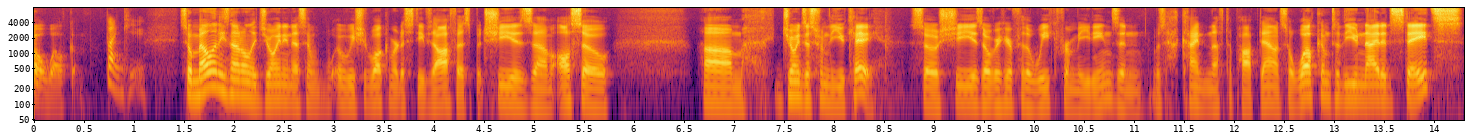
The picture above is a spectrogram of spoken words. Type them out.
of all, welcome. Thank you. So Melanie's not only joining us, and w- we should welcome her to Steve's office, but she is um, also um, joins us from the UK. So she is over here for the week for meetings and was kind enough to pop down. So welcome to the United States.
